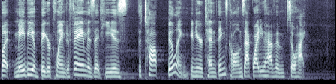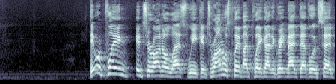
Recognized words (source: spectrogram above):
But maybe a bigger claim to fame is that he is the top billing in your 10 things column. Zach, why do you have him so high? They were playing in Toronto last week, and Toronto's play by play guy, the great Matt Devlin, said,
